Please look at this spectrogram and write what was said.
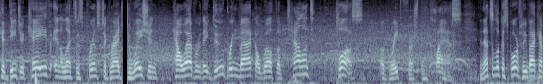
Khadijiah Cave, and Alexis Prince to graduation. However, they do bring back a wealth of talent plus a great freshman class. And that's a look at sports. We'll be back after.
